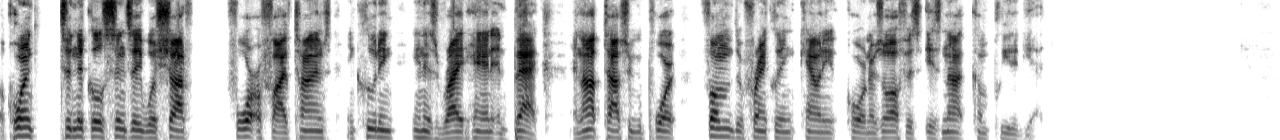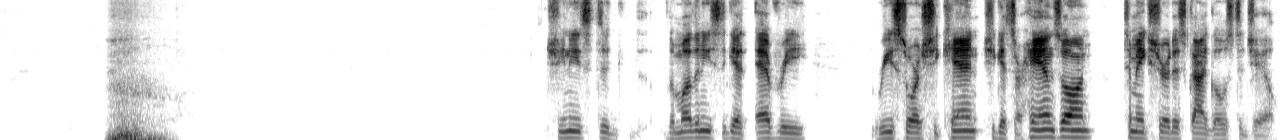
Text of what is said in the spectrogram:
According to Nichols, Sinzae was shot four or five times, including in his right hand and back. An autopsy report from the Franklin County Coroner's Office is not completed yet. She needs to, the mother needs to get every resource she can, she gets her hands on to make sure this guy goes to jail.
